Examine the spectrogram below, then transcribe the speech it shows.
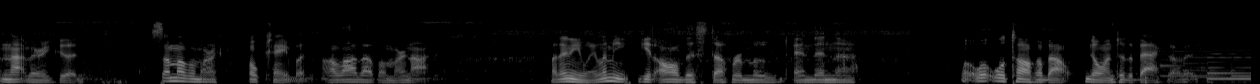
not very good. Some of them are okay, but a lot of them are not. But anyway, let me get all this stuff removed, and then uh, we'll, we'll talk about going to the back of it.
